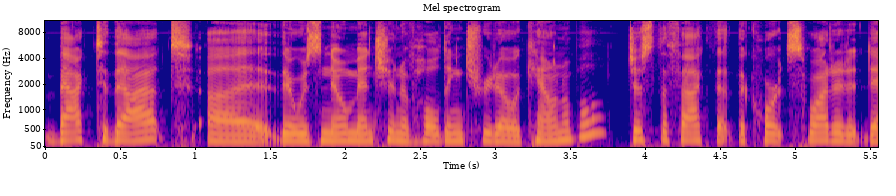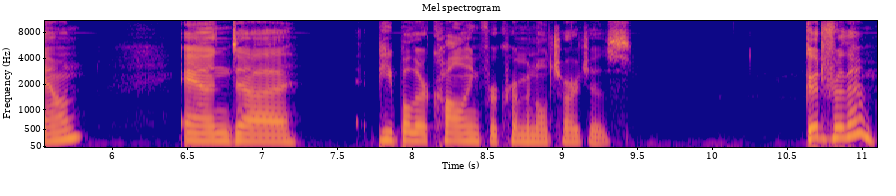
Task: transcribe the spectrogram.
back to that, uh, there was no mention of holding Trudeau accountable. Just the fact that the court swatted it down, and uh, people are calling for criminal charges. Good for them.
